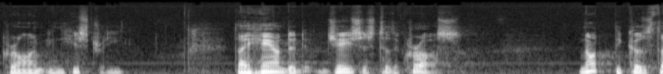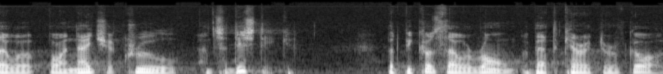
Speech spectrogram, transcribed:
crime in history. They hounded Jesus to the cross not because they were by nature cruel and sadistic, but because they were wrong about the character of God.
